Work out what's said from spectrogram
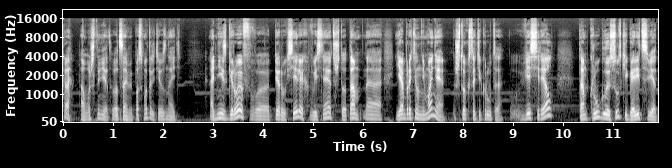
А может и нет. Вот сами посмотрите и узнаете. Одни из героев в первых сериях выясняют, что там... э, я обратил внимание, что, кстати, круто. Весь сериал Там круглые сутки горит свет.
